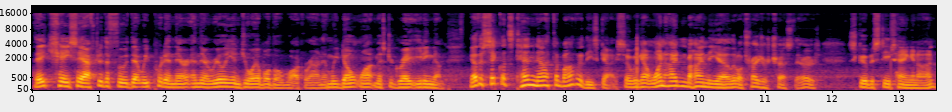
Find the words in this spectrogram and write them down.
They chase after the food that we put in there, and they're really enjoyable to walk around. And we don't want Mr. Gray eating them. The other cichlids tend not to bother these guys. So we got one hiding behind the uh, little treasure chest there. There's Scuba Steve's hanging on.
